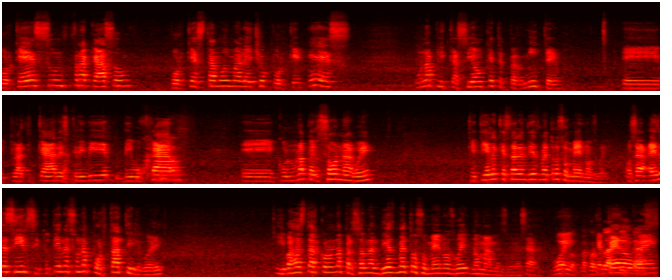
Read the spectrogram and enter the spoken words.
¿Por qué es un fracaso? ¿Por qué está muy mal hecho? Porque es una aplicación que te permite eh, platicar, escribir, dibujar eh, con una persona, güey, que tiene que estar en 10 metros o menos, güey. O sea, es decir, si tú tienes una portátil, güey, y vas a estar con una persona en 10 metros o menos, güey, no mames, güey. O sea, güey, ¿qué platicas. pedo, güey?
